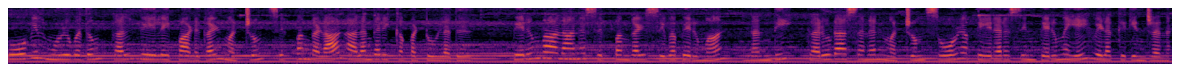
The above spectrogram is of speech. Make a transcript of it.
கோவில் முழுவதும் கல் வேலைப்பாடுகள் மற்றும் சிற்பங்களால் அலங்கரிக்கப்பட்டுள்ளது. பெரும்பாலான சிற்பங்கள் சிவபெருமான் நந்தி கருடாசனன் மற்றும் சோழ பேரரசின் பெருமையை விளக்குகின்றன.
